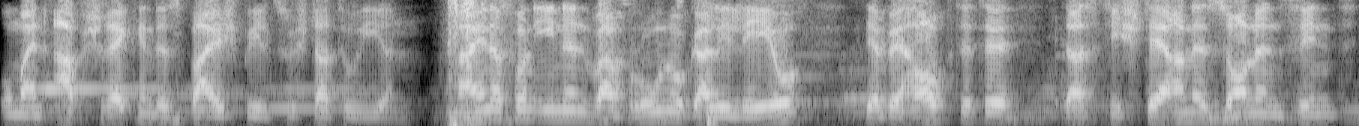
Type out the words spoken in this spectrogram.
um ein abschreckendes Beispiel zu statuieren. Einer von ihnen war Bruno Galileo, der behauptete, dass die Sterne Sonnen sind,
